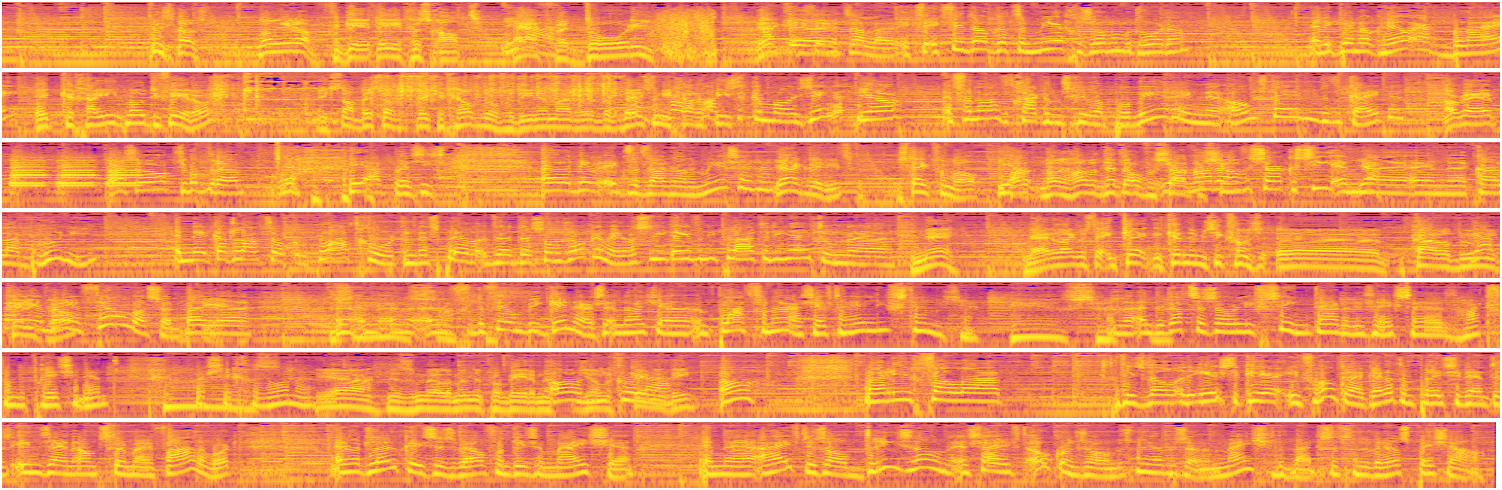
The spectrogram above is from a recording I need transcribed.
Dus dat is nog weer verkeerd ingeschat. Ja. Verdorie. Ja, Dat, ik eh, vind het wel leuk. Ik vind, ik vind ook dat er meer gezongen moet worden. En ik ben ook heel erg blij. ik ga je niet motiveren hoor. Ik snap best dat, dat je geld wil verdienen, maar eh, op deze manier gaat het niet. hartstikke mooi zingen. Ja. En vanavond ga ik het misschien wel proberen in uh, Oomsteen. Moet even kijken. Oké. Pas op, ze komt eraan. Ja, ja precies. Uh, nee, ik, wat wou ik nou nog meer zeggen? Ja, ik weet niet. Steek van wal. Ja. We hadden het net over Sarkozy. Ja, we hadden over Sarkozy en, Ja. uh, en uh, Carla Bruni. En ik had laatst ook een plaat gehoord en daar speelde daar, daar soms ook in mee. Was het niet een van die platen die jij toen... eh, Nee. Nee, dat lijkt me. Ik, ken- ik ken de muziek van eh Karel Bloem, ja, die ken bij, ik wel. bij een film was het. Bij eh, een- de film Beginners. En dan had je een plaat van haar. Ze heeft een heel lief stemmetje. Heel zacht. En, eh, en doordat ze zo lief zingt, daardoor is, heeft ze het hart van de president voor zich gewonnen. Ja, dat is proberen met Oh, John F. Kennedy. Oh, maar in ieder geval, eh, het is wel de eerste keer in Frankrijk hè, dat een president dus in zijn Amsterdam vader wordt. En wat leuke is dus wel, van het is een meisje. En eh, hij heeft dus al drie zonen en zij heeft ook een zoon. Dus nu hebben ze een meisje erbij. Dus dat is natuurlijk wel heel speciaal.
